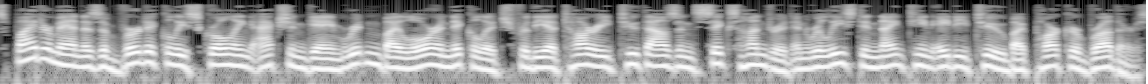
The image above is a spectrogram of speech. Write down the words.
Spider-Man is a vertically scrolling action game written by Laura Nikolich for the Atari 2600 and released in 1982 by Parker Brothers.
